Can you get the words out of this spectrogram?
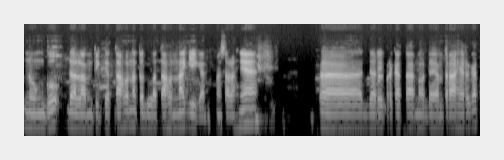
nunggu dalam tiga tahun atau dua tahun lagi kan. Masalahnya eh, dari perkataan Oda yang terakhir kan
